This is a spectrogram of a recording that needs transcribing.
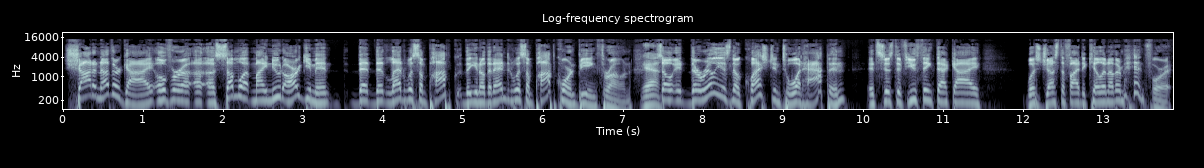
shot another guy over a, a, a somewhat minute argument. That, that led with some pop, you know, that ended with some popcorn being thrown. Yeah. So it, there really is no question to what happened. It's just if you think that guy was justified to kill another man for it.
